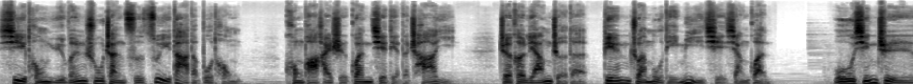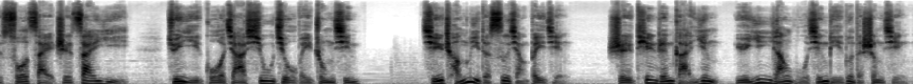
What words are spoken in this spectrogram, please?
系统与文书占词最大的不同，恐怕还是关切点的差异。这和两者的编撰目的密切相关。五行志所载之灾异，均以国家修旧为中心，其成立的思想背景是天人感应与阴阳五行理论的盛行，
